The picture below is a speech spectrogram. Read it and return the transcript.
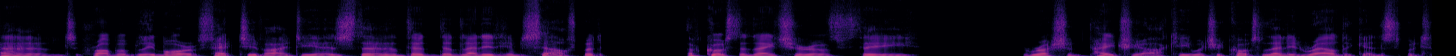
and probably more effective ideas than, than, than Lenin himself. But of course, the nature of the Russian patriarchy, which of course Lenin railed against, but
